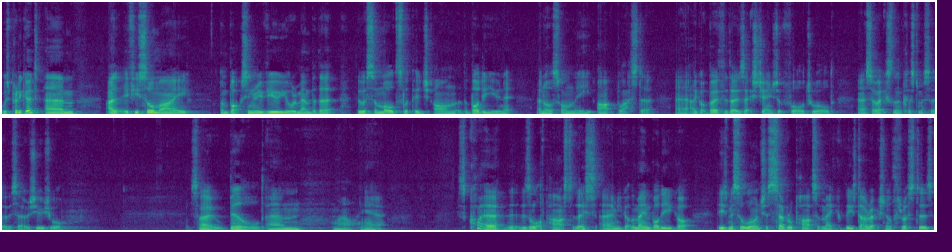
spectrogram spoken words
was pretty good. Um, I, if you saw my unboxing review, you'll remember that there was some mold slippage on the body unit and also on the arc blaster. Uh, I got both of those exchanged at Forge World, uh, so excellent customer service there as usual. So build, um, well, yeah, it's quite a. There's a lot of parts to this. Um, you've got the main body, you've got these missile launchers, several parts that make up these directional thrusters.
